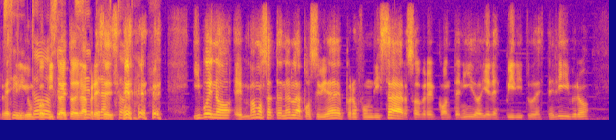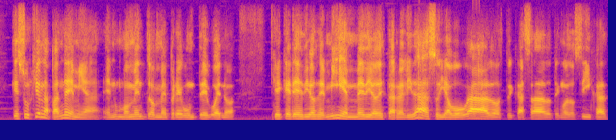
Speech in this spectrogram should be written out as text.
restringió un poquito esto de la presencia. y bueno, eh, vamos a tener la posibilidad de profundizar sobre el contenido y el espíritu de este libro, que surgió en la pandemia. En un momento me pregunté, bueno, ¿qué querés Dios de mí en medio de esta realidad? Soy abogado, estoy casado, tengo dos hijas.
